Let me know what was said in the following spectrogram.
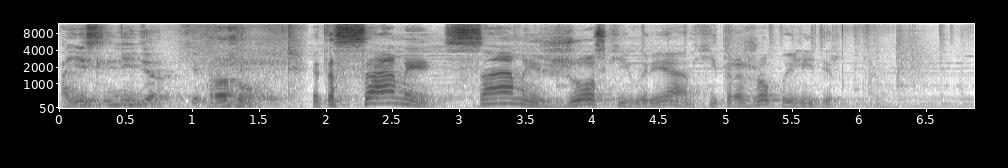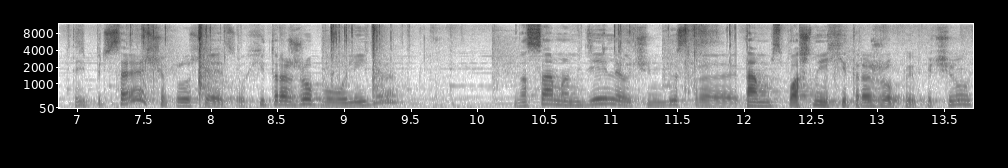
А если лидер хитрожопый? Это самый, самый жесткий вариант, хитрожопый лидер. Ты представляешь, что получается? У хитрожопого лидера на самом деле очень быстро, там сплошные хитрожопые. Почему?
